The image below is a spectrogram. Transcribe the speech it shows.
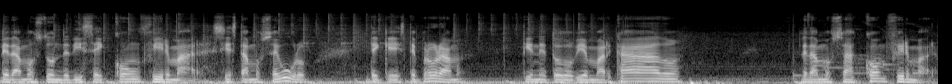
le damos donde dice confirmar, si estamos seguros de que este programa tiene todo bien marcado. Le damos a confirmar.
